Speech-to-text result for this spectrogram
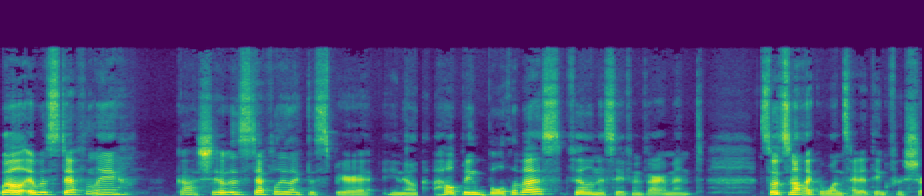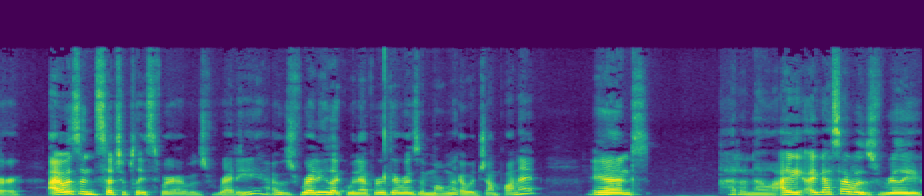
Well, it was definitely, gosh, it was definitely like the spirit, you know, helping both of us feel in a safe environment. So it's not like a one sided thing for sure. I was in such a place where I was ready. I was ready, like whenever there was a moment, I would jump on it. And I don't know. I, I guess I was really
